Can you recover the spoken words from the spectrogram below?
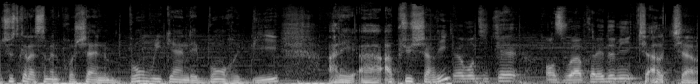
Jusqu'à la semaine prochaine. Bon week-end et bon rugby. Allez, à, à plus, Charlie. Ciao mon ticket on se voit après les demi. Ciao, ciao.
